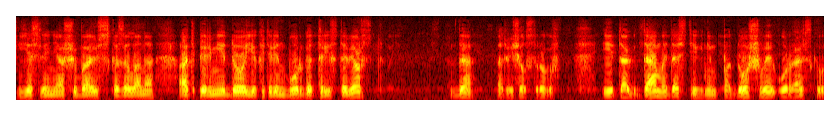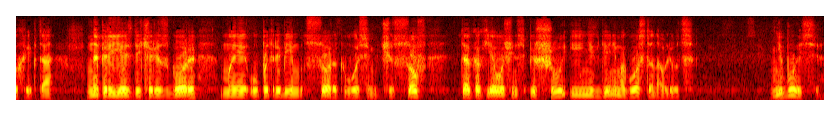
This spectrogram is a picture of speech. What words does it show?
«Если не ошибаюсь, — сказала она, — от Перми до Екатеринбурга триста верст?» «Да», — отвечал Строгов, — «и тогда мы достигнем подошвы Уральского хребта. На переезде через горы мы употребим 48 часов, так как я очень спешу и нигде не могу останавливаться». «Не бойся»,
